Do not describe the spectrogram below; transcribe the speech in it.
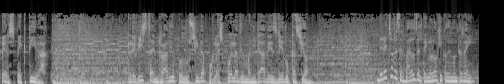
Perspectiva. Revista en radio producida por la Escuela de Humanidades y Educación. Derechos reservados del Tecnológico de Monterrey.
